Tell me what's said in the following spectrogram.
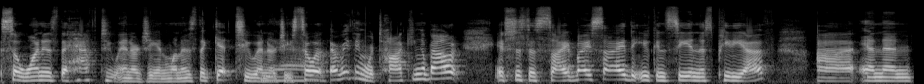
so one is the have to energy and one is the get to energy. So everything we're talking about, it's just a side by side that you can see in this PDF. Uh, and then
